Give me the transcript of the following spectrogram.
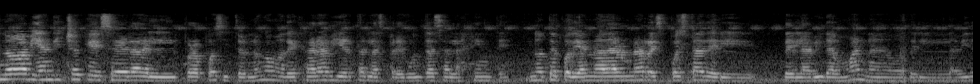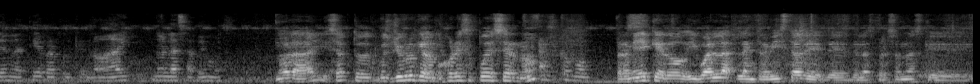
no habían dicho que ese era el propósito, ¿no? Como dejar abiertas las preguntas a la gente. No te podían dar una respuesta del, de la vida humana o de la vida en la Tierra porque no hay, no la sabemos. No la hay, exacto. Pues yo creo que a lo mejor eso puede ser, ¿no? Es como, Para mí ahí quedó igual la, la entrevista de, de- de las personas que,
